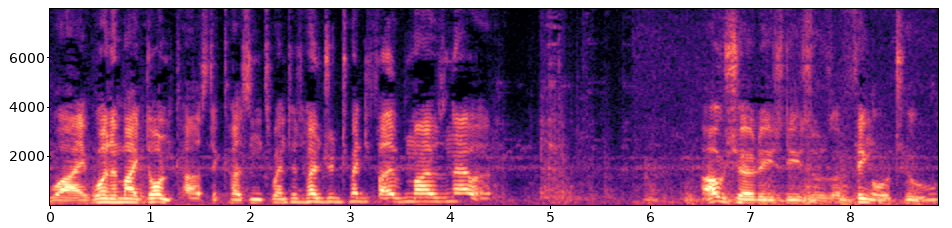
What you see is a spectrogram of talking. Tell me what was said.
Why, one of my Doncaster cousins went at 125 miles an hour. I'll show these diesels a thing or two,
